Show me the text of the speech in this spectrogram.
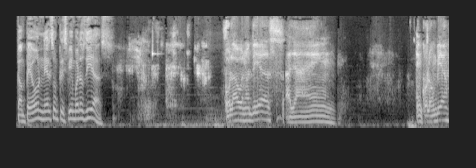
Campeón Nelson Crispín, buenos días. Hola, buenos días. Allá en, en Colombia,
